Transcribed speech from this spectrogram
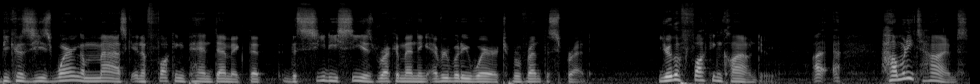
because he's wearing a mask in a fucking pandemic that the CDC is recommending everybody wear to prevent the spread. You're the fucking clown, dude. I, how many times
